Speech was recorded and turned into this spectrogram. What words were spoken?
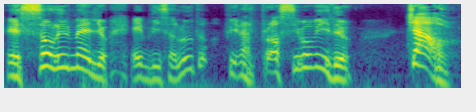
e solo il meglio e vi saluto fino al prossimo video. Ciao!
